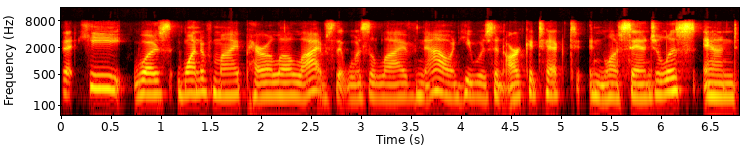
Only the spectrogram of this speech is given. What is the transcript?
that he was one of my parallel lives that was alive now and he was an architect in los angeles and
